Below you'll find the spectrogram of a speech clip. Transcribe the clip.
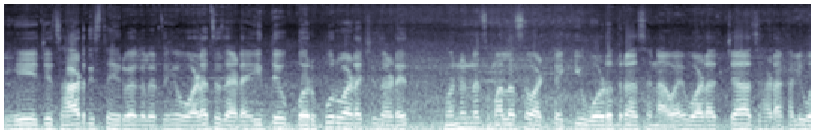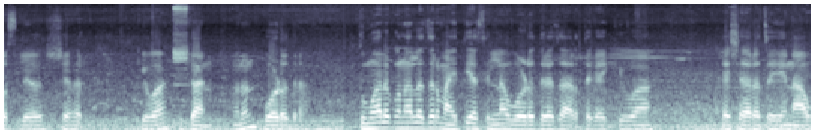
हे जे झाड दिसतं हिरव्या कलरचं हे वडाचं झाड आहे. इथे भरपूर वडाची झाडं आहेत. म्हणूनच मला असं वाटतं की वडोदरा असं नाव आहे. वडाच्या झाडाखाली वसलेलं शहर किंवा ठिकाण म्हणून वडोदरा. तुम्हाला कोणाला जर माहिती असेल ना वडोदऱ्याचा अर्थ काय किंवा त्या शहराचं हे नाव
